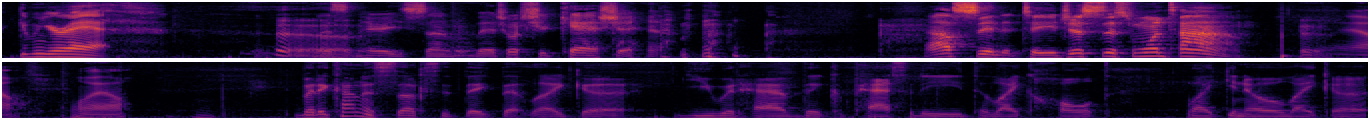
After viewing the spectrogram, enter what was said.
Give me your hat. Listen here, you son of a bitch. What's your cash app? I'll send it to you just this one time. Wow, wow. But it kind of sucks to think that like uh, you would have the capacity to like halt, like you know, like uh,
